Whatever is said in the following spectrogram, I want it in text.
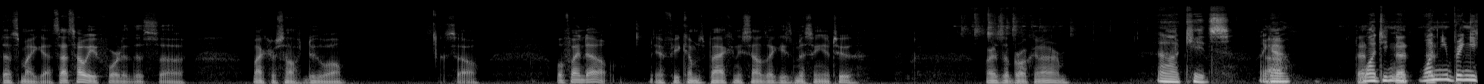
that's my guess. That's how he afforded this uh, Microsoft Duo. So we'll find out if he comes back and he sounds like he's missing a tooth or has a broken arm. Ah, kids. I go. That- why didn't that- you, Why didn't you bring your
